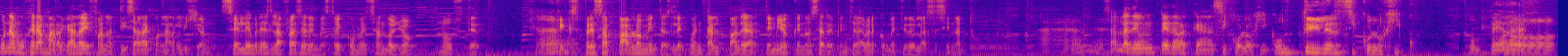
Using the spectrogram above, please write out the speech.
Una mujer amargada y fanatizada con la religión. Célebre es la frase de me estoy confesando yo, no usted, Ah. que expresa Pablo mientras le cuenta al padre Artemio que no se arrepiente de haber cometido el asesinato. Ah. Se habla de un pedo acá psicológico, un thriller psicológico. Un pedo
